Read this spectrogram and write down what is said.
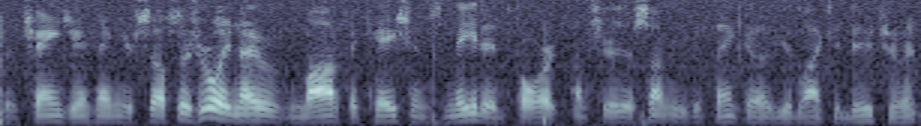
to, change anything yourself. So there's really no modifications needed for it. I'm sure there's something you could think of you'd like to do to it.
